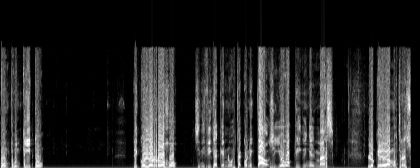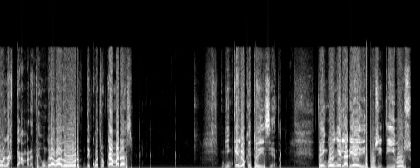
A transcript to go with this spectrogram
un puntito de color rojo, significa que no está conectado. Si yo hago clic en el más, lo que me va a mostrar son las cámaras. Este es un grabador de cuatro cámaras. Bien, ¿qué es lo que estoy diciendo? Tengo en el área de dispositivos,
